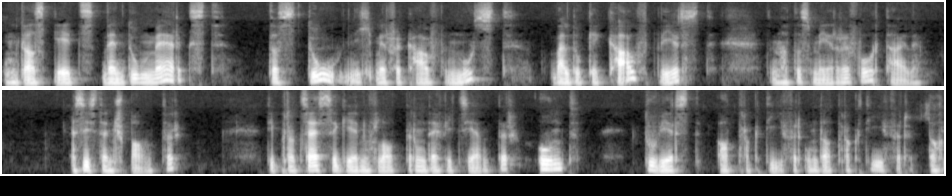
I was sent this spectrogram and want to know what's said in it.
Um das geht's, wenn du merkst, dass du nicht mehr verkaufen musst, weil du gekauft wirst, dann hat das mehrere Vorteile. Es ist entspannter, die Prozesse gehen flotter und effizienter und du wirst attraktiver und attraktiver. Doch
